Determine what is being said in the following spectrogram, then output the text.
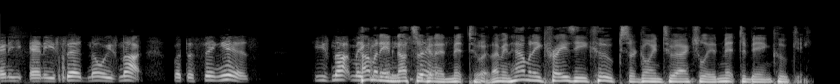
and he and he said, "No, he's not." But the thing is, he's not making How many any nuts sense. are going to admit to it? I mean, how many crazy kooks are going to actually admit to being kooky?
